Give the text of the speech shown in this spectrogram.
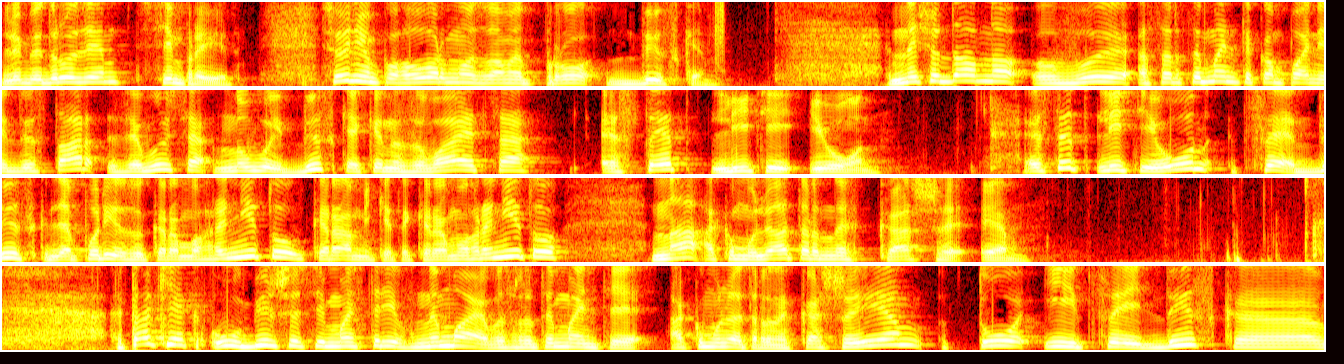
Любі друзі, всім привіт! Сьогодні ми поговоримо з вами про диски. Нещодавно в асортименті компанії D-Star з'явився новий диск, який називається Estet Lithium Ion. Estet Lithium Ion – це диск для порізу керамограніту, кераміки та керамограніту на акумуляторних КШМ. Так як у більшості майстрів немає в асортименті акумуляторних КШМ, то і цей диск е,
